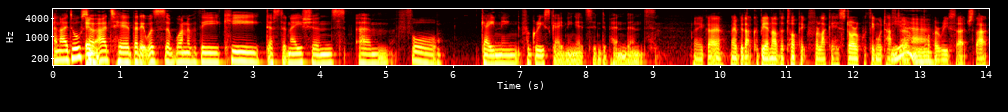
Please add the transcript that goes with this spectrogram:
And I'd also In... add here that it was uh, one of the key destinations um, for gaining for Greece gaining its independence. There you go. Maybe that could be another topic for like a historical thing. We'd have yeah. to proper research that.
